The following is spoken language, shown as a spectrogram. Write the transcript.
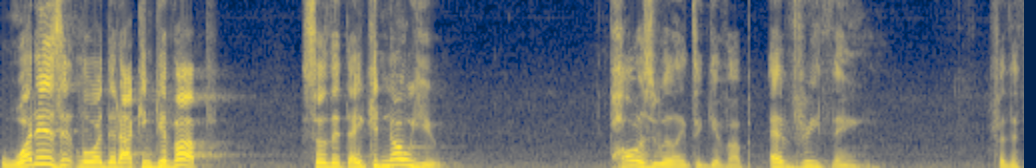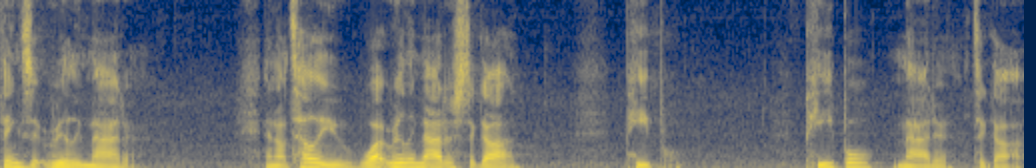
What is it, Lord, that I can give up? So that they could know you. Paul is willing to give up everything for the things that really matter. And I'll tell you what really matters to God people. People matter to God.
